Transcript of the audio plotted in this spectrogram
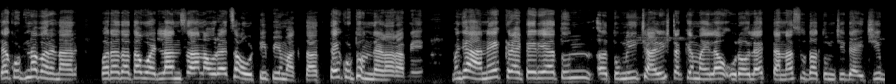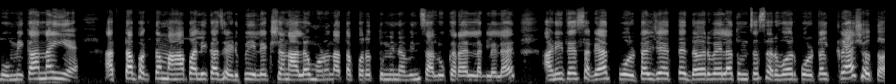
त्या कुठनं भरणार? परत आता वडिलांचा नवऱ्या ओ टी पी मागतात ते कुठून देणार आम्ही? म्हणजे अनेक क्रायटेरियातून तुम्ही चाळीस टक्के महिला उरवल्यात त्यांना सुद्धा तुमची द्यायची भूमिका नाहीये. आत्ता फक्त महापालिका झेडपी इलेक्शन आलं म्हणून आता परत तुम्ही नवीन चालू करायला लागलेले आहेत. आणि ते सगळ्यात पोर्टल जे आहेत ते दरवेळेला तुमचं सर्व्हर पोर्टल क्रॅश होतं.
